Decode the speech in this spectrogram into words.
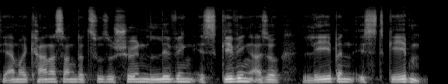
Die Amerikaner sagen dazu so schön, Living is Giving, also Leben ist Geben.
